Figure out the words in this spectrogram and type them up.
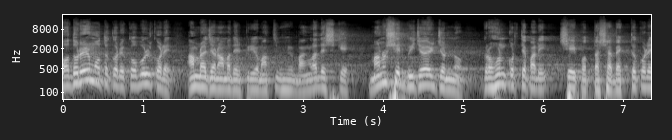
বদরের মতো করে কবুল করে আমরা যেন আমাদের প্রিয় মাতৃভূমি বাংলাদেশকে মানুষের বিজয়ের জন্য গ্রহণ করতে পারি, সেই প্রত্যাশা ব্যক্ত করে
